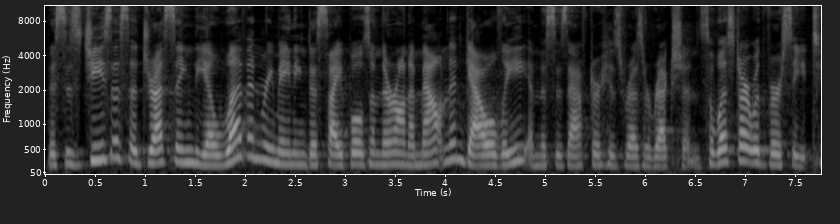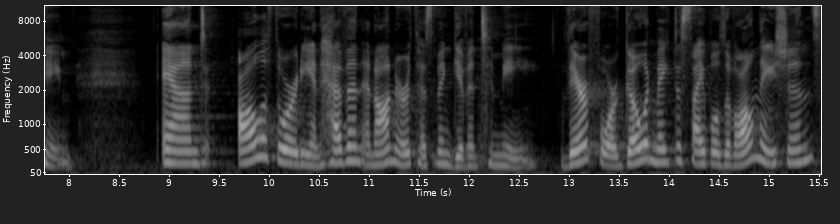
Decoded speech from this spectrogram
This is Jesus addressing the 11 remaining disciples, and they're on a mountain in Galilee, and this is after his resurrection. So let's start with verse 18. And all authority in heaven and on earth has been given to me. Therefore, go and make disciples of all nations,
